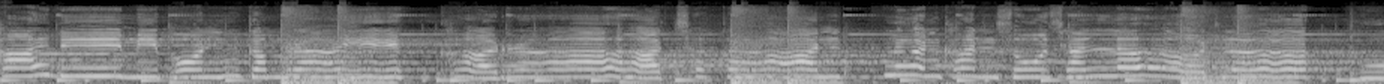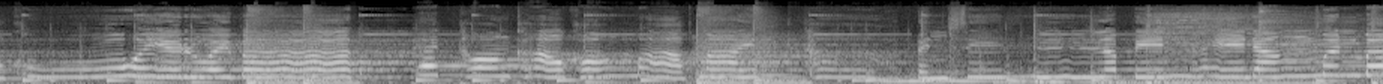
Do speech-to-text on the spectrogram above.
ขายดีมีผลกำไร ข้าราชการ เลื่อนขั้นสู่ชั้นเลิศเลอถูกคุยรวยเบอร์เพชรทองข้าวของมากมาย ถ้าเป็นศิลปินให้ดังเหมือนเบอ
